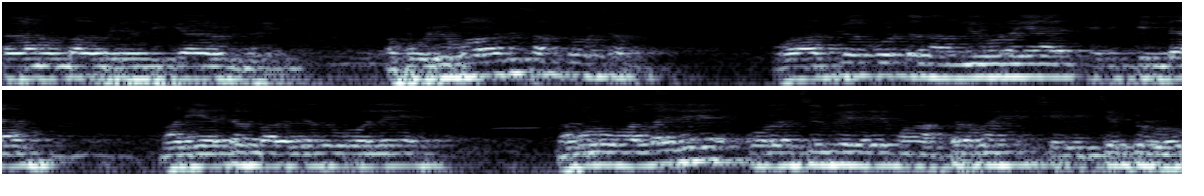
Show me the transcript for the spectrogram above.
കാണുമ്പോൾ അഭിനന്ദിക്കാറുണ്ട്. അപ്പൊ ഒരുപാട് സന്തോഷം. വാക്കുകൾ കൊണ്ട് നന്ദി പറയാൻ എനിക്കില്ല. മണിയേട്ടൻ പറഞ്ഞതുപോലെ നമ്മൾ വളരെ കുറച്ചു പേരെ മാത്രമേ ക്ഷണിച്ചിട്ടുള്ളൂ.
